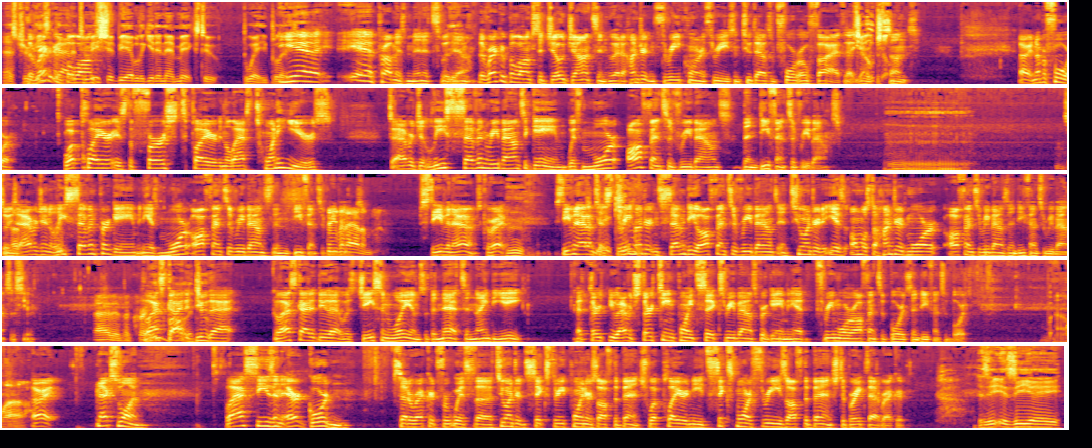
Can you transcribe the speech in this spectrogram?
that's true. The He's record belongs, to me should be able to get in that mix too. The way he plays. Yeah, yeah. Problem is minutes with yeah. him. The record belongs to Joe Johnson, who had 103 corner threes in 2004-05. That year with the Suns. All right, number four. What player is the first player in the last 20 years to average at least seven rebounds a game with more offensive rebounds than defensive rebounds. Mm. So he's uh, averaging at least seven per game, and he has more offensive rebounds than defensive Steven rebounds. Adams. Steven Adams, correct. Mm. Steven Adams has 370 offensive rebounds and 200. He has almost 100 more offensive rebounds than defensive rebounds this year. That is a crazy. The last guy to do too. that, the last guy to do that was Jayson Williams with the Nets in '98 had thir- you averaged 13.6 rebounds per game, and he had three more offensive boards than defensive boards. Wow. All right, next one. Last season, Eric Gordon set a record for with uh, 206 three pointers off the bench. What player needs six more threes off the bench to break that record? Is he is he a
